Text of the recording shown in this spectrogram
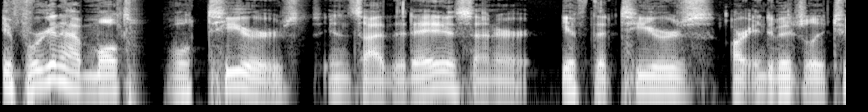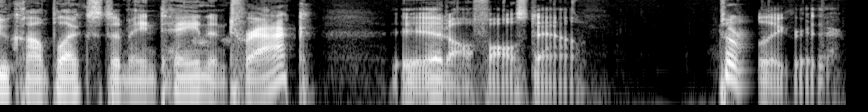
if we're gonna have multiple tiers inside the data center, if the tiers are individually too complex to maintain and track, it all falls down. Totally agree there.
